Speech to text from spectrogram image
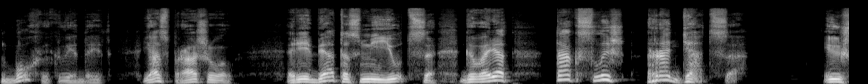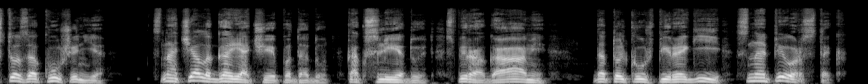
Бог их ведает. Я спрашивал. Ребята смеются, говорят, так, слышь, родятся. И что за кушанье? Сначала горячее подадут, как следует, с пирогами. Да только уж пироги с наперсток.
